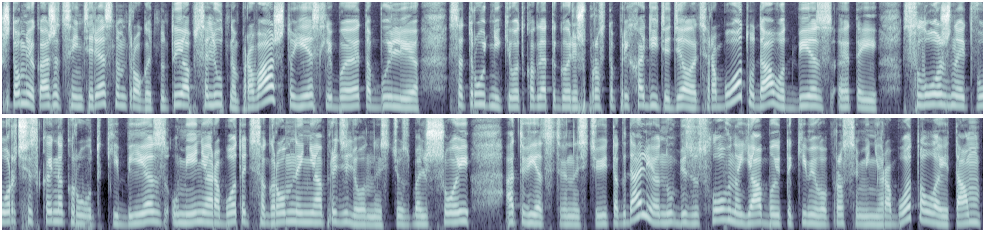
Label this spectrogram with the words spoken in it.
что мне кажется интересным трогать. Но ты абсолютно права, что если бы это были сотрудники, вот когда ты говоришь, просто приходите делать работу, да, вот без этой сложной творческой накрутки, без умения работать с огромной неопределенностью, с большой ответственностью и так далее, ну, безусловно, я бы такими вопросами не работала, и там,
